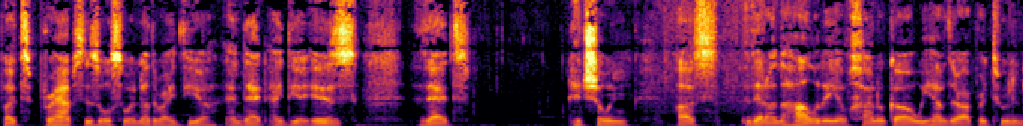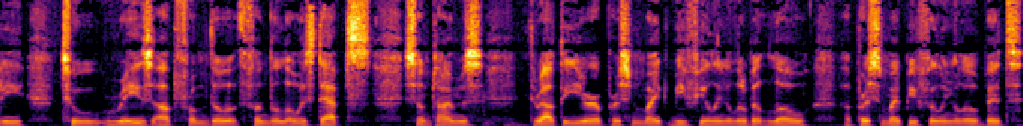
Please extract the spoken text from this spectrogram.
But perhaps there's also another idea, and that idea is that it's showing us that on the holiday of Hanukkah we have the opportunity to raise up from the from the lowest depths. Sometimes throughout the year a person might be feeling a little bit low, a person might be feeling a little bit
